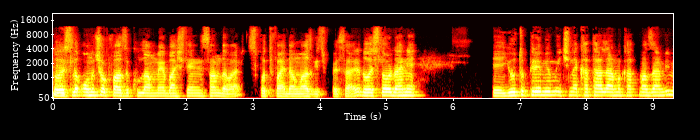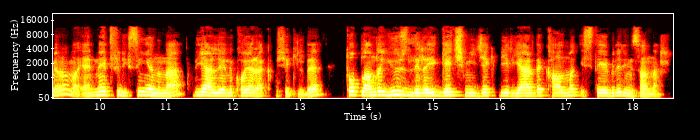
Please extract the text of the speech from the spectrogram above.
Dolayısıyla onu çok fazla kullanmaya başlayan insan da var. Spotify'dan vazgeçip vesaire. Dolayısıyla orada hani e, YouTube Premium'u içine katarlar mı katmazlar mı bilmiyorum ama yani Netflix'in yanına diğerlerini koyarak bir şekilde toplamda 100 lirayı geçmeyecek bir yerde kalmak isteyebilir insanlar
